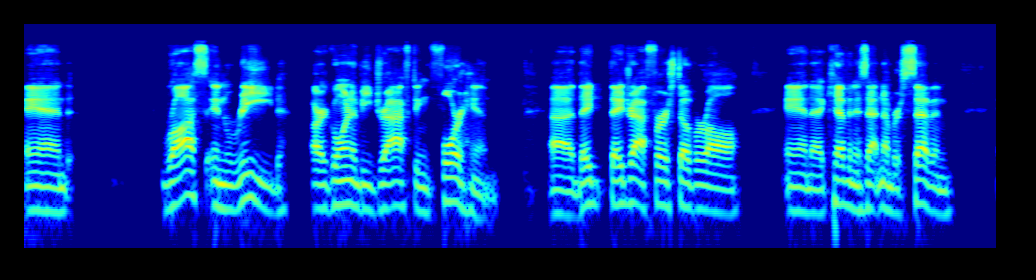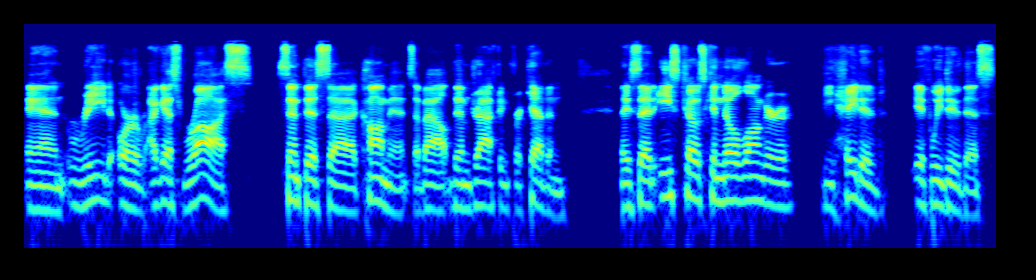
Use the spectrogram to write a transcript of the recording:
and Ross and Reed are going to be drafting for him. Uh, they they draft first overall, and uh, Kevin is at number seven. And Reed, or I guess Ross, sent this uh, comment about them drafting for Kevin. They said East Coast can no longer be hated if we do this.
